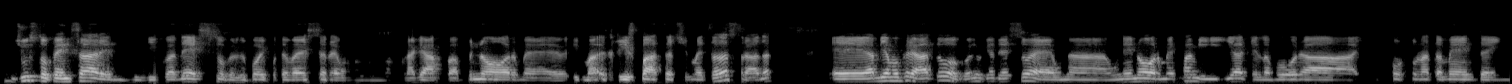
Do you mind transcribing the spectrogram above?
giusto pensare, dico adesso, perché poi poteva essere un, una gaffa abnorme, risbatterci in mezzo alla strada, e abbiamo creato quello che adesso è una, un'enorme famiglia che lavora fortunatamente in,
